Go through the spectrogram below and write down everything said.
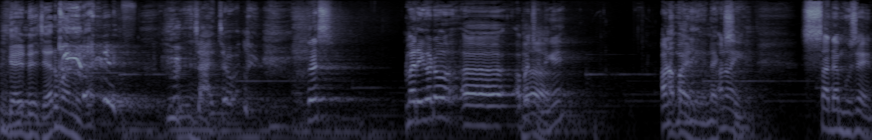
Enggak ada Jerman itu. Cacok. Terus mari kono eh, apa jenenge? Ono Apa ini next ini? Saddam Hussein.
